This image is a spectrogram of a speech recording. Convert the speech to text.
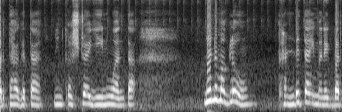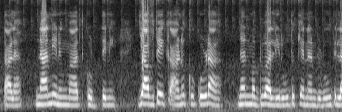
ಅರ್ಥ ಆಗತ್ತಾ. ನಿನ್ನ ಕಷ್ಟ ಏನು ಅಂತ. ನನ್ನ ಮಗಳು ಖಂಡಿತ ಈ ಮನೆಗೆ ಬರ್ತಾಳೆ. ನಾನು ನಿನಗೆ ಮಾತು ಕೊಡ್ತೀನಿ. ಯಾವುದೇ ಕಾರಣಕ್ಕೂ ಕೂಡ ನನ್ನ ಮಗಳು ಅಲ್ಲಿರುವುದಕ್ಕೆ ನಾನು ಬಿಡುವುದಿಲ್ಲ.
